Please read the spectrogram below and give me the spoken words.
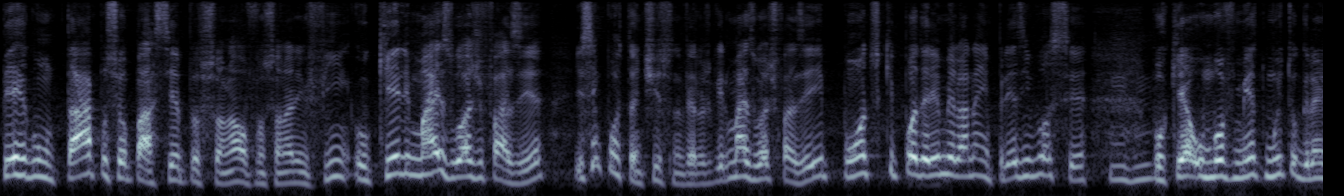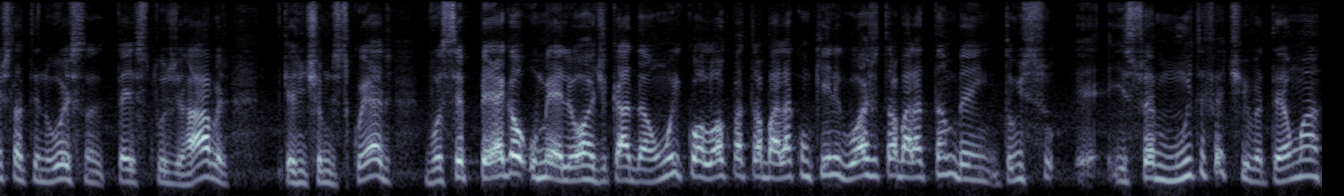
perguntar para o seu parceiro profissional, funcionário, enfim, o que ele mais gosta de fazer. Isso é importantíssimo, na verdade, o que ele mais gosta de fazer e pontos que poderiam melhorar na empresa em você. Uhum. Porque o movimento muito grande que está tendo hoje, até estudo de Harvard, que a gente chama de squad, você pega o melhor de cada um e coloca para trabalhar com quem ele gosta de trabalhar também. Então isso, é, isso é muito efetivo, até uma,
